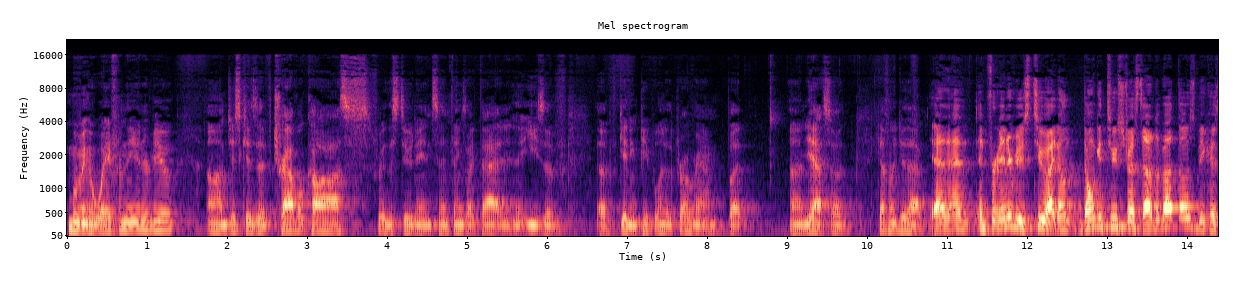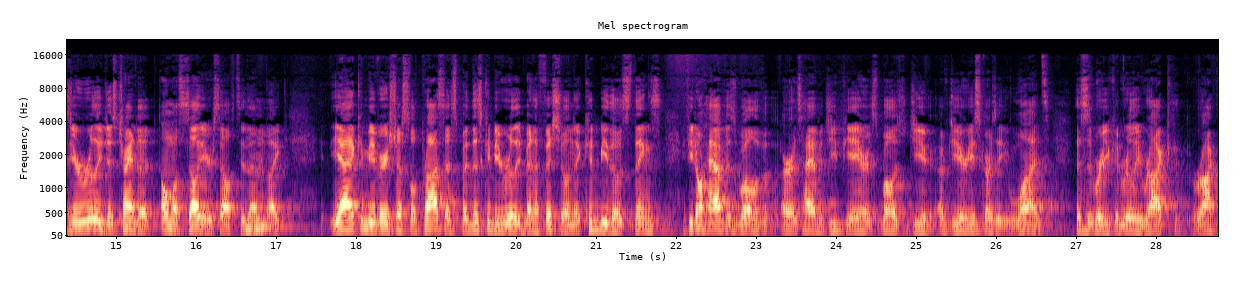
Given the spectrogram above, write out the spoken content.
moving away from the interview, um, just because of travel costs for the students and things like that, and the ease of of getting people into the program. But um, yeah, so definitely do that. Yeah, and, and and for interviews too, I don't don't get too stressed out about those because you're really just trying to almost sell yourself to them. Like, yeah, it can be a very stressful process, but this could be really beneficial, and it could be those things. If you don't have as well of, or as high of a GPA or as well as G, of GRE scores that you want, this is where you could really rock rock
